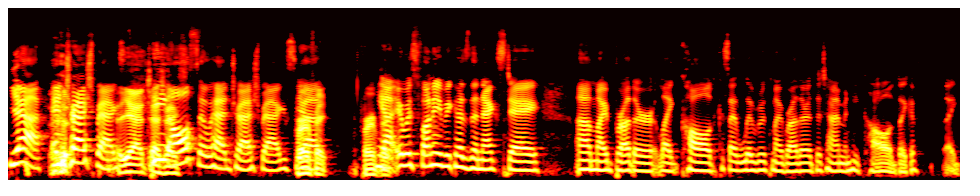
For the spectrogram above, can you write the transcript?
Yeah, and trash bags. Yeah, trash he bags. also had trash bags. yeah. Perfect. Perfect. Yeah, it was funny because the next day, uh, my brother like called because I lived with my brother at the time, and he called like a f- like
